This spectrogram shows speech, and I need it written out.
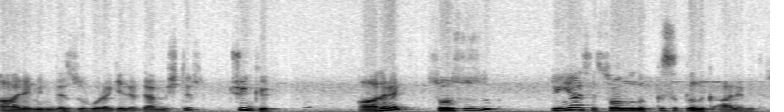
aleminde zuhura gelir denmiştir. Çünkü ahiret sonsuzluk, dünya ise sonluluk, kısıtlılık alemidir.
